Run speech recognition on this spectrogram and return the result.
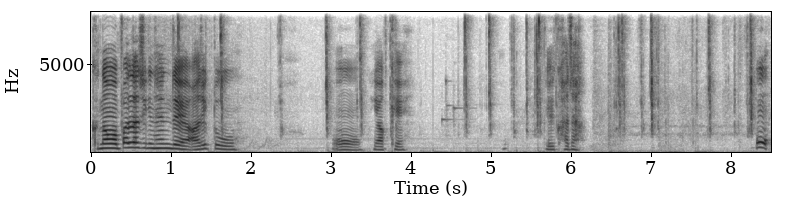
그나마 빨라지긴 했는데 아직도 어 약해. 여기 가자. 어?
